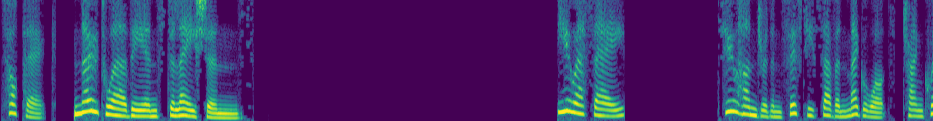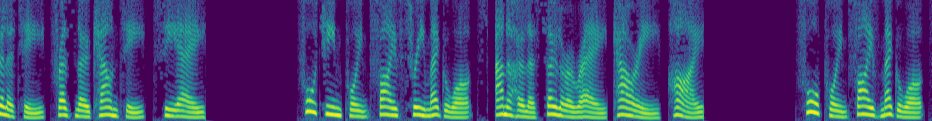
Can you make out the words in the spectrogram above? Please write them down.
Topic: Noteworthy installations. USA 257 megawatts Tranquility Fresno County CA 14.53 megawatts Anahola Solar Array Kauai High 4.5 megawatts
